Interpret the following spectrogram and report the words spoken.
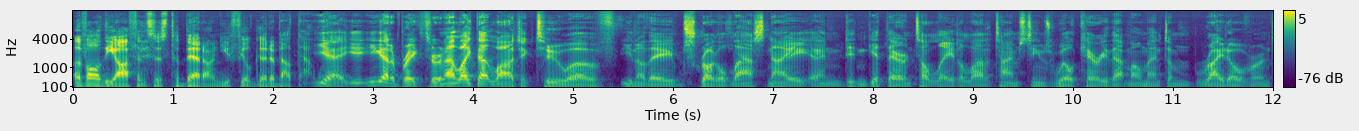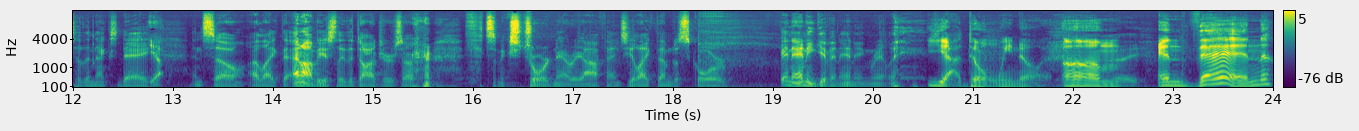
of all the offenses to bet on, you feel good about that. One. Yeah, you, you got to break through, and I like that logic too. Of you know they struggled last night and didn't get there until late. A lot of times teams will carry that momentum right over into the next day. Yeah. And so I like that. And obviously the Dodgers are it's an extraordinary offense. You like them to score in any given inning, really. Yeah, don't we know it? Um, Right. and then,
